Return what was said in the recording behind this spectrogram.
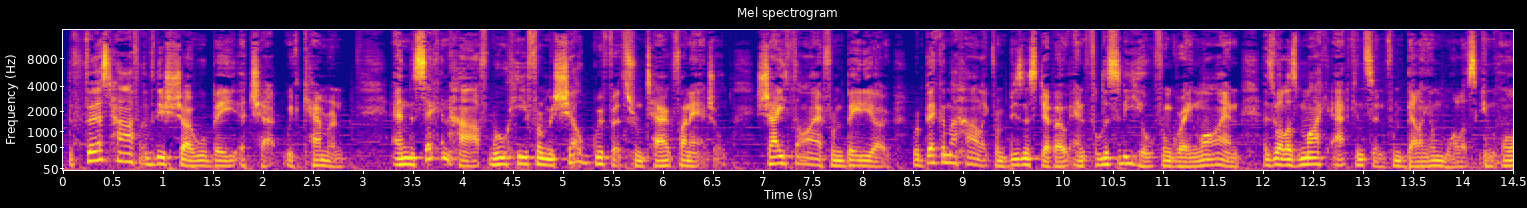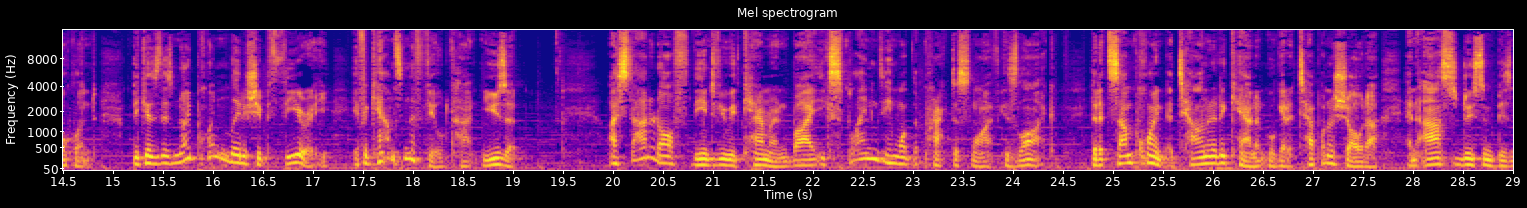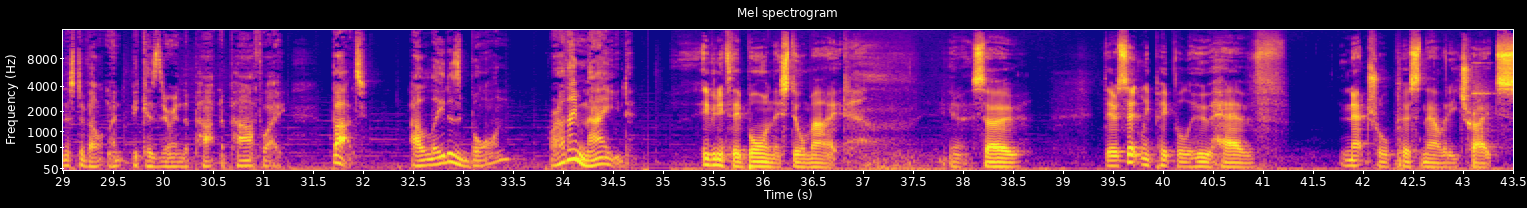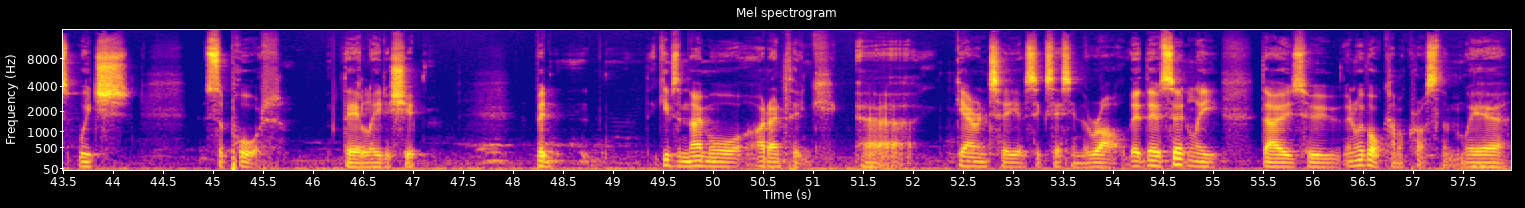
The first half of this show will be a chat with Cameron, and the second half we'll hear from Michelle Griffiths from Tag Financial, Shaye Thyer from BDO, Rebecca Mihalic from Business Depot, and Felicity Hill from Green Lion, as well as Mike Atkinson from Bellingham Wallace in Auckland. Because there's no point in leadership theory if accountants in the field can't use it. I started off the interview with Cameron by explaining to him what the practice life is like that at some point a talented accountant will get a tap on the shoulder and asked to do some business development because they're in the partner pathway. But are leaders born or are they made? Even if they're born, they're still made. You know, so there are certainly people who have natural personality traits which support their leadership, but it gives them no more, I don't think, uh, guarantee of success in the role. There, there's certainly those who, and we've all come across them, where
